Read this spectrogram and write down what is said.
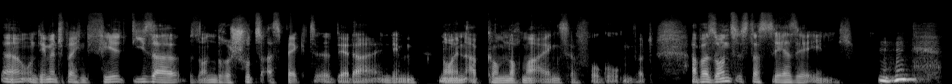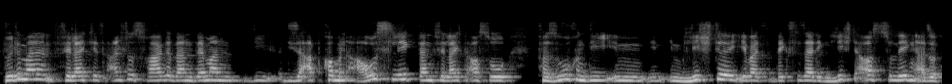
Äh, und dementsprechend fehlt dieser besondere Schutzaspekt, äh, der da in dem neuen Abkommen nochmal eigens hervorgehoben wird. Aber sonst ist das sehr, sehr ähnlich. Mhm. Würde man vielleicht jetzt Anschlussfrage dann, wenn man die, diese Abkommen auslegt, dann vielleicht auch so versuchen, die im, im, im Lichte, jeweils wechselseitigen Licht auszulegen? Also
